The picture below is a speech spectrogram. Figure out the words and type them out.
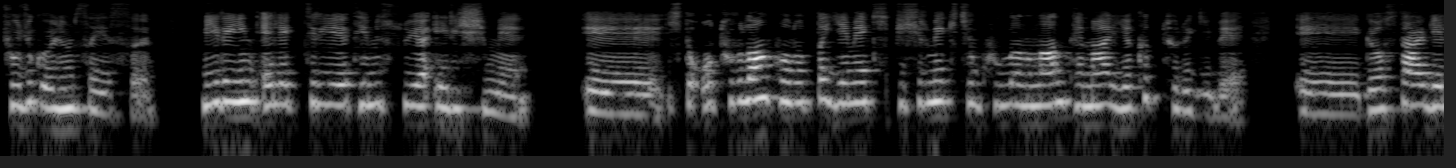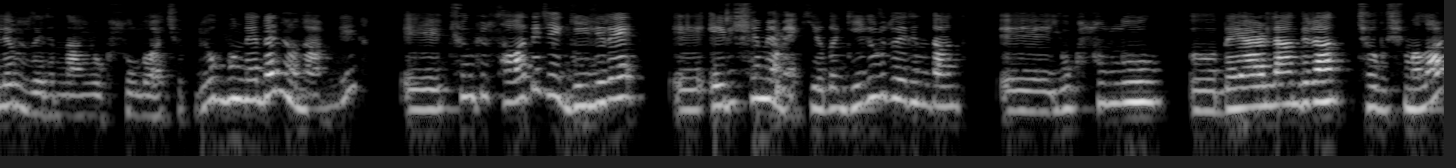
çocuk ölüm sayısı, bireyin elektriğe, temiz suya erişimi, işte oturulan konutta yemek pişirmek için kullanılan temel yakıt türü gibi göstergeler üzerinden yoksulluğu açıklıyor. Bu neden önemli? çünkü sadece gelire erişememek ya da gelir üzerinden yoksulluğu değerlendiren çalışmalar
